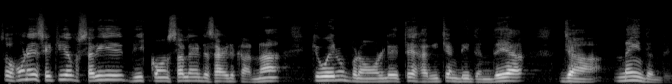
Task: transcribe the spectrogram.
ਸੋ ਹੁਣ ਇਹ ਸਿਟੀ ਆਫ ਸਰੀ ਦੀ ਕੌਂਸਲ ਨੇ ਡਿਸਾਈਡ ਕਰਨਾ ਕਿ ਉਹ ਇਹਨੂੰ ਬਣਾਉਣ ਲਈ ਇੱਥੇ ਹਰੀ ਝੰਡੀ ਦਿੰਦੇ ਆ ਜਾਂ ਨਹੀਂ ਦਿੰਦੇ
